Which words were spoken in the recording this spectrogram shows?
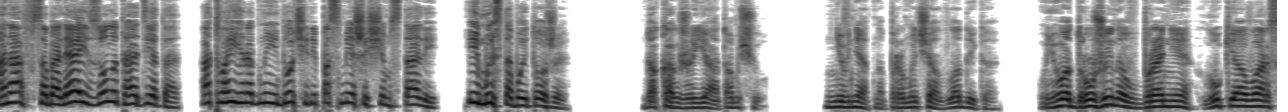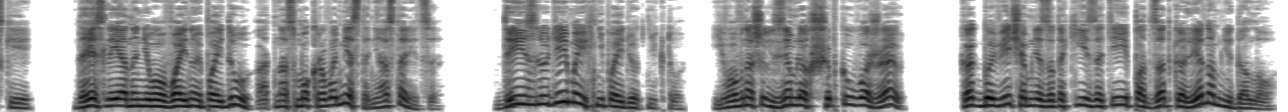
Она в соболя и золото одета, а твои родные дочери посмешищем стали. И мы с тобой тоже. — Да как же я отомщу? — невнятно промычал владыка. — У него дружина в броне, луки аварские. Да если я на него войной пойду, от нас мокрого места не останется. Да и из людей моих не пойдет никто. Его в наших землях шибко уважают. Как бы веча мне за такие затеи под зад коленом не дало.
